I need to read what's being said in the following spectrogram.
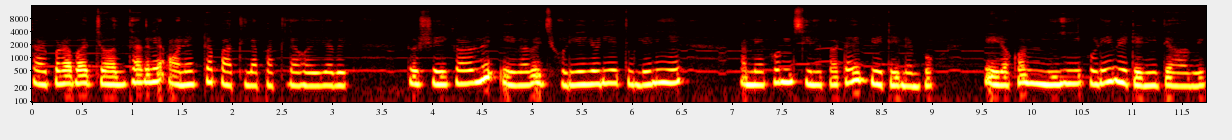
তারপর আবার জল থাকলে অনেকটা পাতলা পাতলা হয়ে যাবে। তো সেই কারণে এইভাবে ঝরিয়ে ঝরিয়ে তুলে নিয়ে আমি এখন শিলপাটায় বেটে নেব। এইরকম মিহি করে বেটে নিতে হবে।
